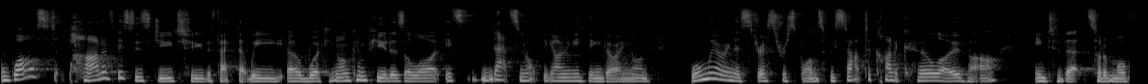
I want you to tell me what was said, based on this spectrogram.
whilst part of this is due to the fact that we are working on computers a lot, it's that's not the only thing going on when we're in a stress response, we start to kind of curl over into that sort of more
